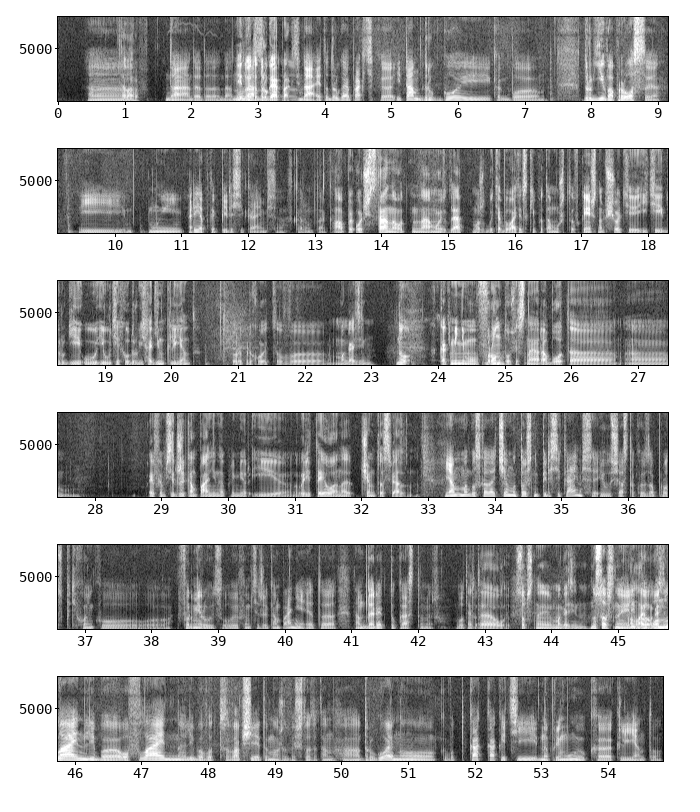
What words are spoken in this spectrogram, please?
а, товаров? Да, да, да, да. да. Но, и, но нас, это другая практика. Да, это другая практика, и там другой, как бы, другие вопросы, и мы редко пересекаемся, скажем так. А очень странно, вот на мой взгляд, может быть обывательский, потому что в конечном счете и те, и другие, у, и у тех, и у других один клиент, который приходит в магазин. Ну, как минимум фронт-офисная mm-hmm. работа э, FMCG компаний, например, и ритейла, она чем-то связана. Я могу сказать, чем мы точно пересекаемся, и вот сейчас такой запрос потихоньку формируется у FMCG компании, это там direct to customer. Вот. Это собственные магазины. Ну, собственные, либо онлайн, либо офлайн, либо вот вообще это может быть что-то там а, другое, но вот как, как идти напрямую к клиенту.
